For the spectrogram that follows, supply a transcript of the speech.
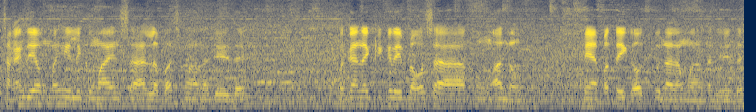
Saka hindi ako mahilig kumain sa labas mga kadede. Pagka nagkikrave ako sa kung ano, kaya pa take out ko na lang mga kadede.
